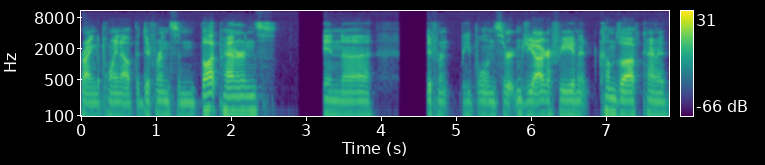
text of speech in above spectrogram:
trying to point out the difference in thought patterns in uh, different people in certain geography, and it comes off kind of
